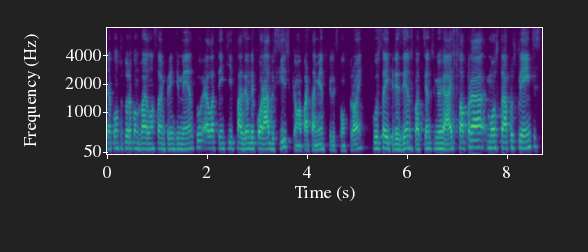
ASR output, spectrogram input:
e a construtora, quando vai lançar um empreendimento, ela tem que fazer um decorado físico, que é um apartamento que eles constroem, custa aí 300, 400 mil reais só para mostrar para os clientes,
